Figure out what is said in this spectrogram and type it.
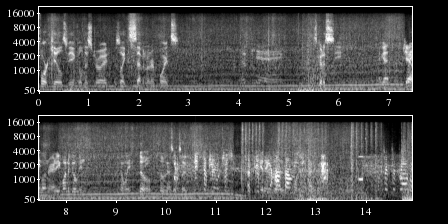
Four kills, vehicle destroyed. It was like 700 points. Okay. Let's go to C. I got javelin Wait, ready. You want to go in? Oh wait. No, no, it's outside. East of your location. Appears to be getting a the hostile point. machine gun. Objective Bravo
